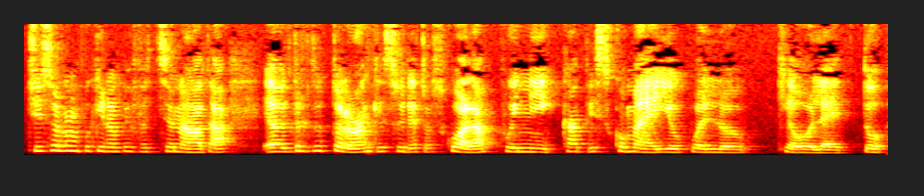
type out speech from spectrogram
ci sono un pochino più affezionata e oltretutto l'ho anche studiato a scuola, quindi capisco meglio quello che ho letto.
